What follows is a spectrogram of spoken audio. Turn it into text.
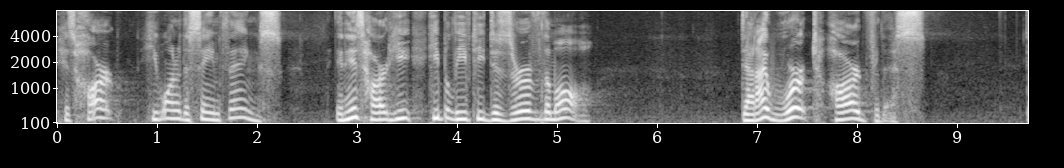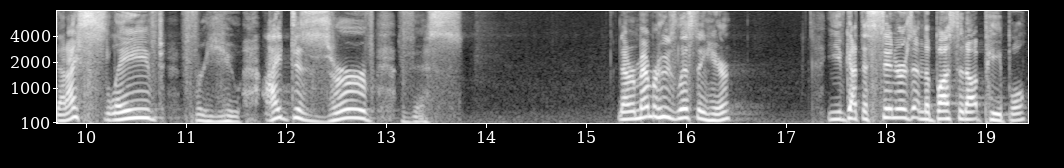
His heart he wanted the same things. In his heart, he, he believed he deserved them all. Dad, I worked hard for this. Dad, I slaved for you. I deserve this. Now, remember who's listening here. You've got the sinners and the busted up people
